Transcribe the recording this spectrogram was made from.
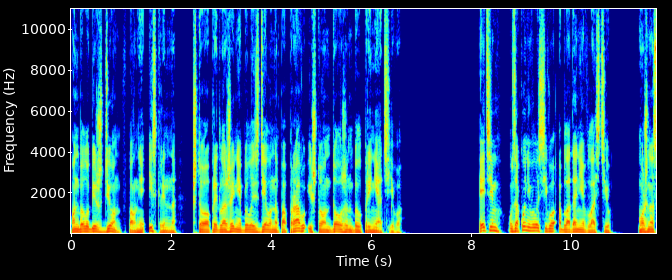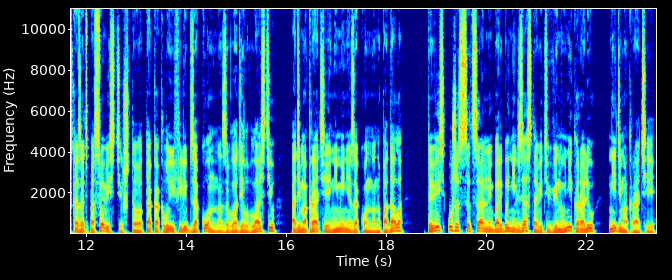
Он был убежден, вполне искренно, что предложение было сделано по праву и что он должен был принять его. Этим узаконивалось его обладание властью. Можно сказать по совести, что так как Луи Филипп законно завладел властью, а демократия не менее законно нападала, то весь ужас социальной борьбы нельзя ставить в вину ни королю, ни демократии.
